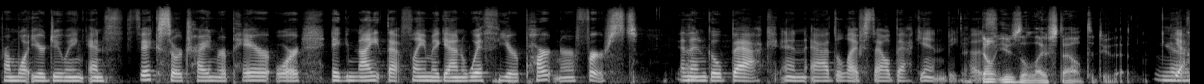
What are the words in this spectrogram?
from what you're doing and fix or try and repair or ignite that flame again with your partner first and then go back and add the lifestyle back in because Don't use the lifestyle to do that. Yeah,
